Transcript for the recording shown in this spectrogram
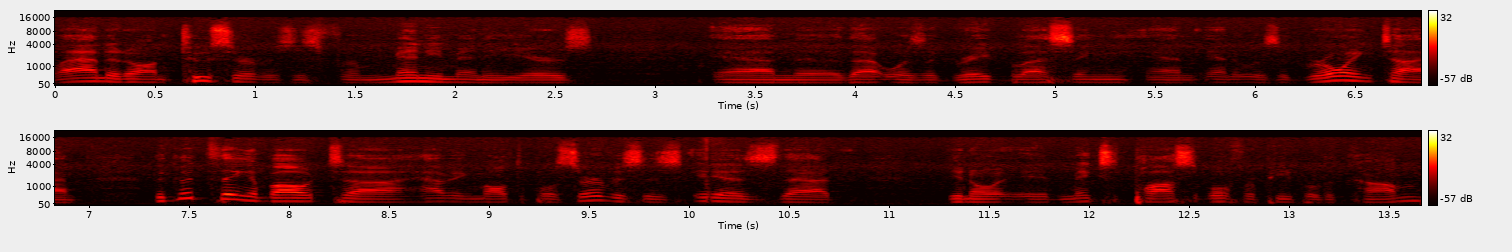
landed on two services for many, many years, and uh, that was a great blessing, and, and it was a growing time. The good thing about uh, having multiple services is that, you know, it makes it possible for people to come.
